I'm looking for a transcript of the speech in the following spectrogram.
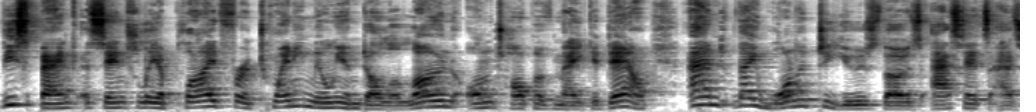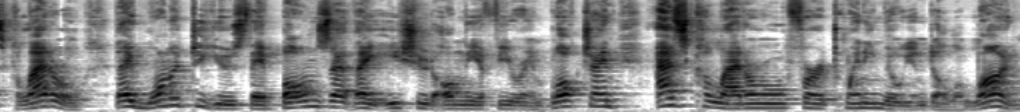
this bank essentially applied for a $20 million loan on top of MakerDAO, and they wanted to use those assets as collateral. They wanted to use their bonds that they issued on the Ethereum blockchain as collateral for a $20 million loan.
